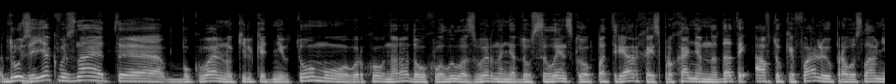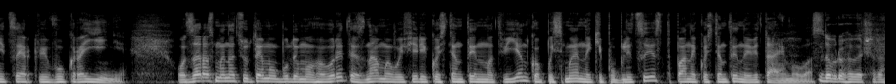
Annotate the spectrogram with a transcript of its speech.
Друзі, як ви знаєте, буквально кілька днів тому Верховна Рада ухвалила звернення до Вселенського патріарха із проханням надати автокефалію православній церкві в Україні. От зараз ми на цю тему будемо говорити. З нами в ефірі Костянтин Матвієнко, письменник і публіцист. Пане Костянтине, вітаємо вас. Доброго вечора.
